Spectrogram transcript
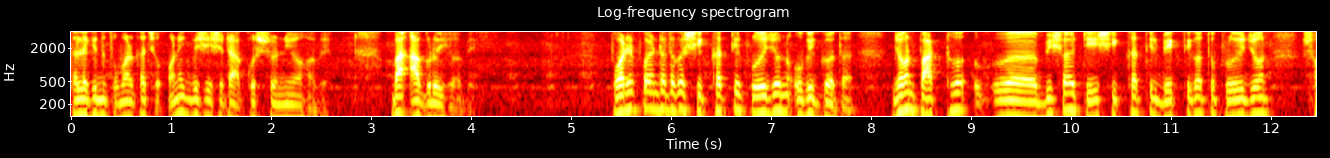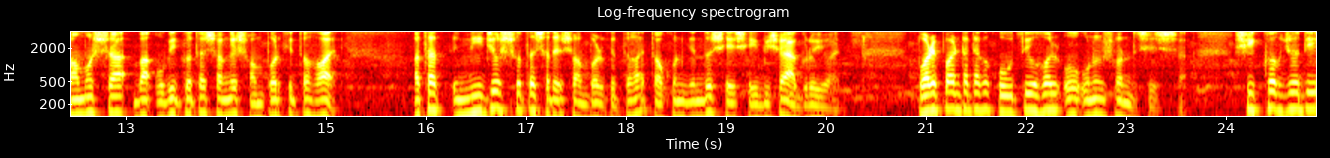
তাহলে কিন্তু তোমার কাছে অনেক বেশি সেটা আকর্ষণীয় হবে বা আগ্রহী হবে। পরের পয়েন্টটা দেখো, শিক্ষার্থীর প্রয়োজন অভিজ্ঞতা। যখন পাঠ্য বিষয়টি শিক্ষার্থীর ব্যক্তিগত প্রয়োজন, সমস্যা বা অভিজ্ঞতার সঙ্গে সম্পর্কিত হয়, অর্থাৎ নিজস্বতার সাথে সম্পর্কিত হয়, তখন কিন্তু সে সেই বিষয়ে আগ্রহী হয়। পরের পয়েন্টটা দেখো, কৌতূহল ও অনুসন্ধিৎসা শিক্ষক যদি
